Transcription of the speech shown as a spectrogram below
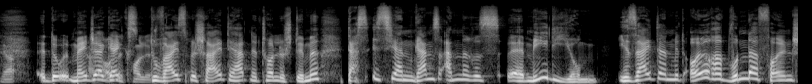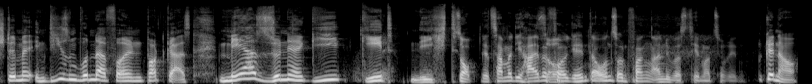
Ja. Du, Major Gags, tolle du weißt Bescheid, der hat eine tolle Stimme. Das ist ja ein ganz anderes äh, Medium. Ihr seid dann mit eurer wundervollen Stimme in diesem wundervollen Podcast. Mehr Synergie geht nicht. So, jetzt haben wir die halbe So. Folge hinter uns und fangen an, über das Thema zu reden. Genau.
